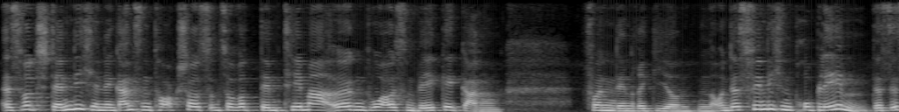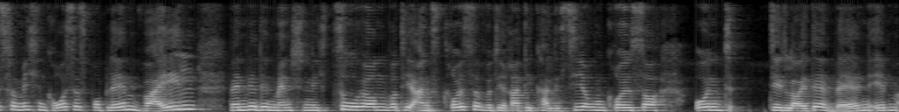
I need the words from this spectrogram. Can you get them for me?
es wird ständig in den ganzen Talkshows und so wird dem Thema irgendwo aus dem Weg gegangen von den Regierenden. Und das finde ich ein Problem. Das ist für mich ein großes Problem, weil wenn wir den Menschen nicht zuhören, wird die Angst größer, wird die Radikalisierung größer und die Leute wählen eben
